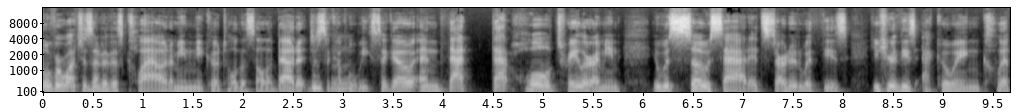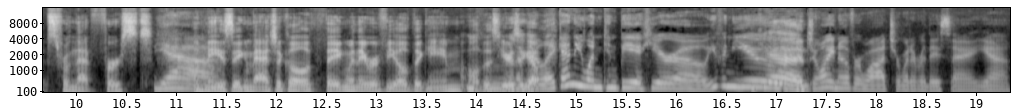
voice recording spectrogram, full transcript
Overwatch is under this cloud. I mean, Nico told us all about it just a couple mm-hmm. weeks ago. And that that whole trailer, I mean, it was so sad. It started with these you hear these echoing clips from that first Yeah. amazing magical thing when they revealed the game all those mm-hmm. years and ago. like, anyone can be a hero, even you Yeah, can join Overwatch or whatever they say. Yeah.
